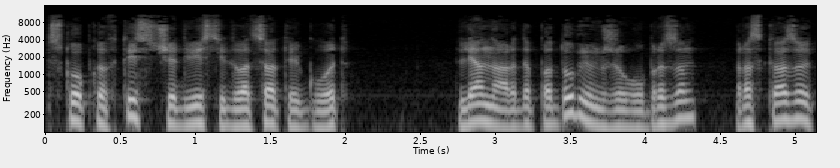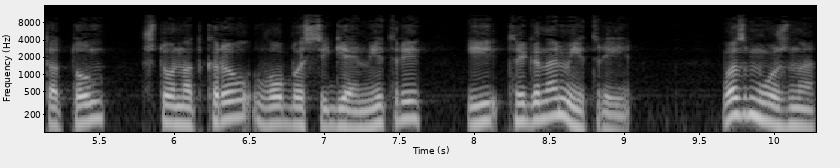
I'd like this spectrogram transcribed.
в скобках 1220 год Леонардо подобным же образом рассказывает о том, что он открыл в области геометрии и тригонометрии. Возможно,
